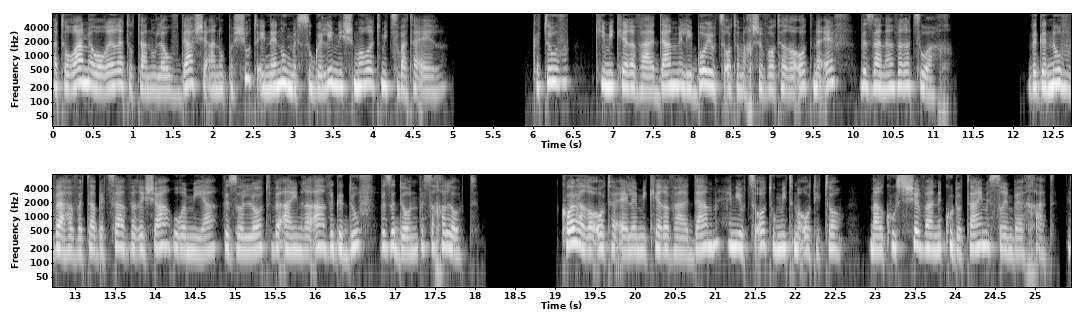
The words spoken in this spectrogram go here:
התורה מעוררת אותנו לעובדה שאנו פשוט איננו מסוגלים לשמור את מצוות האל. כתוב, כי מקרב האדם מליבו יוצאות המחשבות הרעות נאף, וזנה ורצוח. וגנוב ואהבתה בצע ורשעה ורמייה, וזולות ועין רעה וגדוף, וזדון וסחלות. כל הרעות האלה מקרב האדם הן יוצאות ומטמעות איתו, מרקוס 7.21-23.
